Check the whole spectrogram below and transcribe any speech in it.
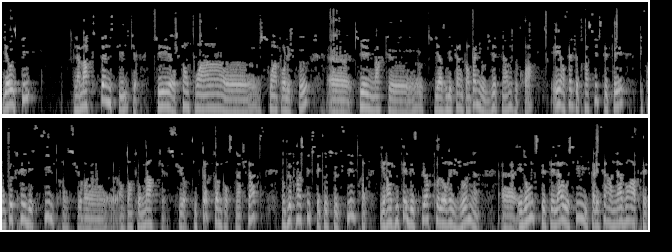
Il y a aussi la marque Sunsilk, qui est euh, shampoing, soin pour les cheveux. Euh, qui est une marque euh, qui a voulu faire une campagne au Vietnam, je crois. Et en fait, le principe, c'était qu'on peut créer des filtres sur, euh, en tant que marque sur TikTok, comme pour Snapchat. Donc le principe, c'est que ce filtre, il rajoutait des fleurs colorées jaunes. et donc, c'était là aussi où il fallait faire un avant-après,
